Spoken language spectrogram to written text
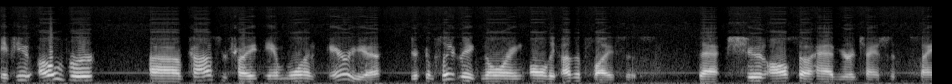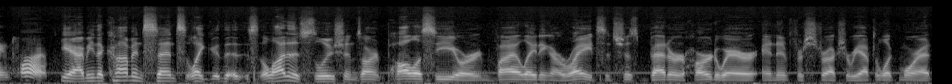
if you over uh, concentrate in one area, you're completely ignoring all the other places that should also have your attention same time. Yeah, I mean the common sense, like a lot of the solutions aren't policy or violating our rights. It's just better hardware and infrastructure. We have to look more at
